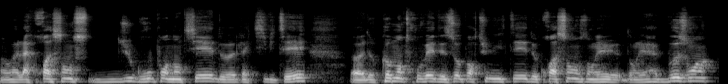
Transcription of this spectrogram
euh, la croissance du groupe en entier, de, de l'activité, euh, de comment trouver des opportunités de croissance dans les, dans les besoins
